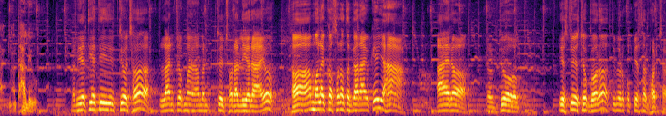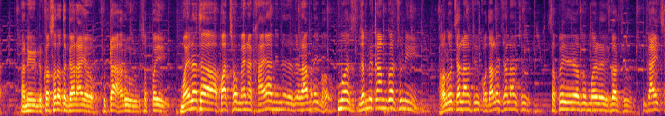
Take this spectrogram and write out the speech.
लाग्न थाल्यो। अनि यति यति त्यो छ लानचोकमा अब त्यो छोरा लिएर आयो। मलाई कसरत गरायो के यहाँ? आएर त्यो यस्तो यस्तो गर तिमीहरूको प्रेसर घट्छ। अनि कसरत गरायो खुट्टाहरू सबै। मैले त पाँच छ महिना खाएँ अनि राम्रै भयो। म जम्मै काम गर्छु नि। हलो चलाउँछु कोदालो चलाउँछु। सबै अब मैले गर्छु। गाई छ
